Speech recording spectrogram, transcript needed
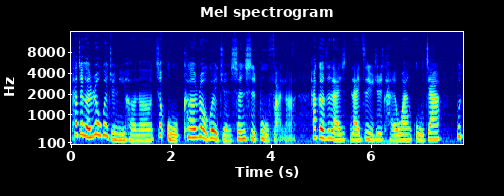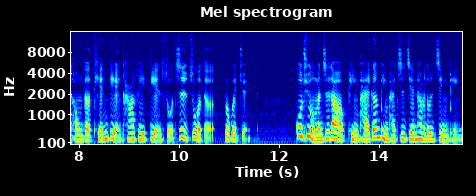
它这个肉桂卷礼盒呢，这五颗肉桂卷身世不凡啊！它各自来来自于就是台湾五家不同的甜点咖啡店所制作的肉桂卷。过去我们知道品牌跟品牌之间他们都是竞品，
